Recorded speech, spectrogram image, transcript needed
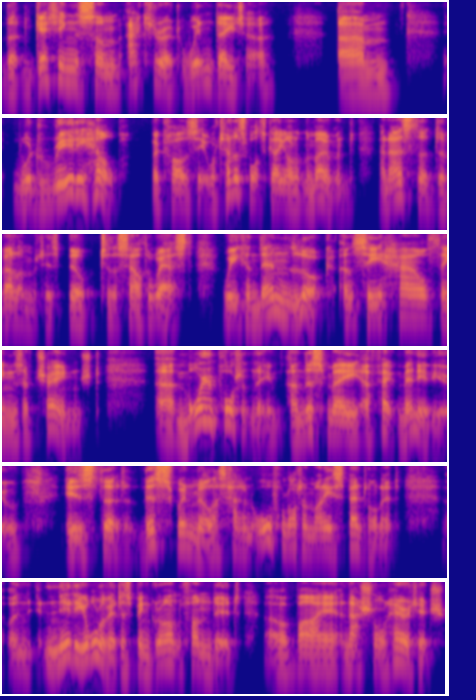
that getting some accurate wind data um, would really help because it will tell us what's going on at the moment. And as the development is built to the southwest, we can then look and see how things have changed. Uh, more importantly, and this may affect many of you, is that this windmill has had an awful lot of money spent on it. And nearly all of it has been grant funded uh, by National Heritage.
